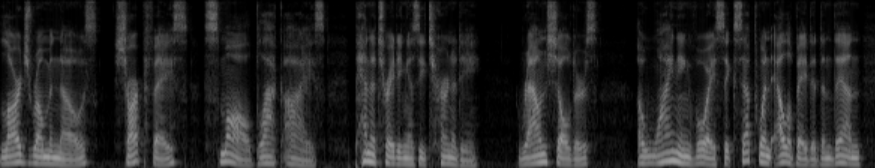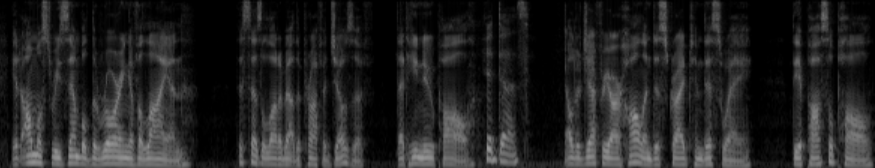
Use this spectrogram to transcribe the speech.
large Roman nose, sharp face, small black eyes penetrating as eternity, round shoulders, a whining voice, except when elevated, and then it almost resembled the roaring of a lion. This says a lot about the prophet Joseph, that he knew Paul. It does. Elder Jeffrey R. Holland described him this way The Apostle Paul,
